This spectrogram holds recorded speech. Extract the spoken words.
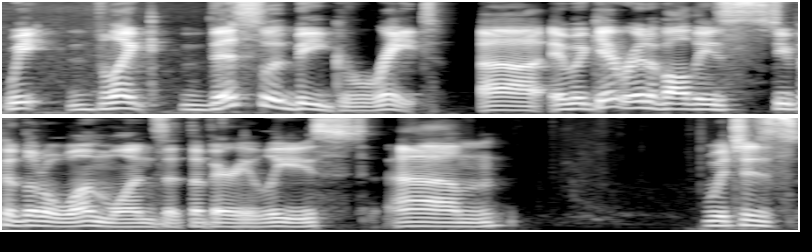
We, like, this would be great. Uh, it would get rid of all these stupid little one ones at the very least. Um, which is,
